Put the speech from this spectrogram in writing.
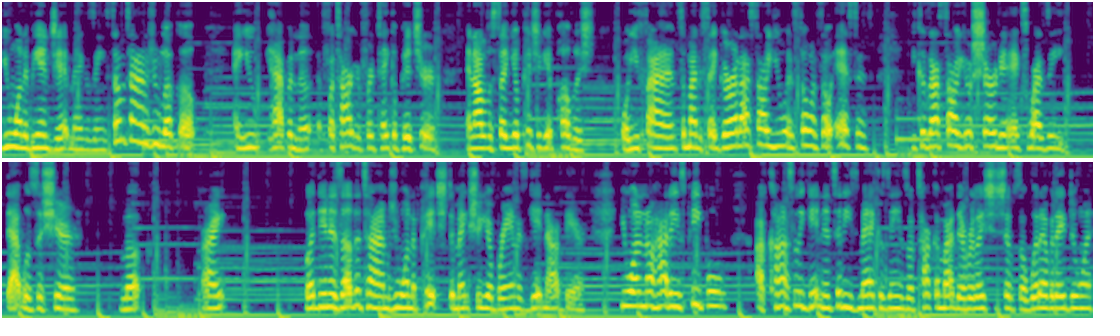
You want to be in Jet Magazine. Sometimes you look up and you happen to photographer take a picture and all of a sudden your picture get published or you find somebody say, girl, I saw you in so and so Essence because I saw your shirt in XYZ. That was a share look, right? But then there's other times you want to pitch to make sure your brand is getting out there. You want to know how these people are constantly getting into these magazines or talking about their relationships or whatever they're doing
